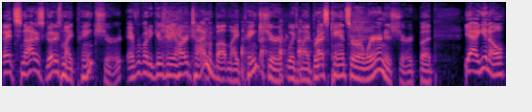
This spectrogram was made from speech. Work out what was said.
It's not as good as my pink shirt. Everybody gives me a hard time about my pink shirt, which my breast cancer awareness shirt. But yeah, you know,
